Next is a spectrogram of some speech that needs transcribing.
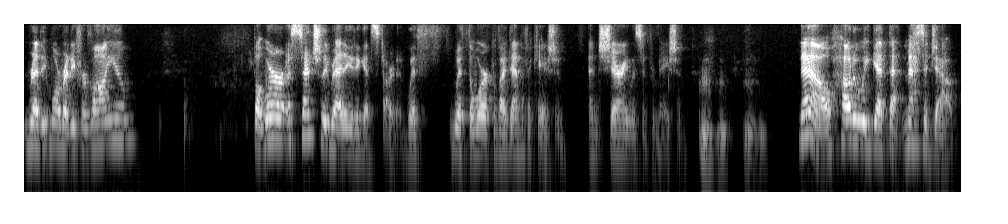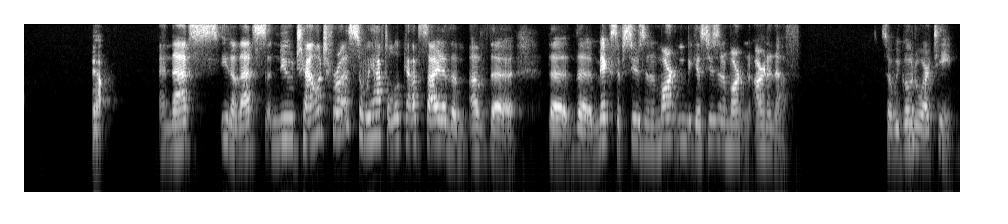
ready more ready for volume but we're essentially ready to get started with with the work of identification and sharing this information mm-hmm. Mm-hmm. now how do we get that message out yeah and that's you know that's a new challenge for us so we have to look outside of the of the the the mix of Susan and Martin because Susan and Martin aren't enough. So we go mm. to our team,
